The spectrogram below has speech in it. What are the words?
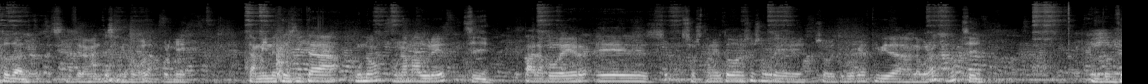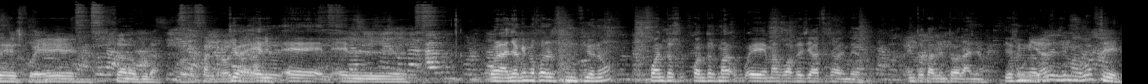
Total. Sinceramente se me hizo bola, porque también necesita uno una madurez Sí. para poder eh, sostener todo eso sobre, sobre tu propia actividad laboral, ¿no? Sí. Entonces fue una locura. roll Tío, el el, año. el, el- Bueno, el año que mejor funcionó, ¿cuántos, cuántos ma- eh, llegaste a vender? En total, en todo el año. ¿Tienes un- ¿Unidades de Magwafe? Sí.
